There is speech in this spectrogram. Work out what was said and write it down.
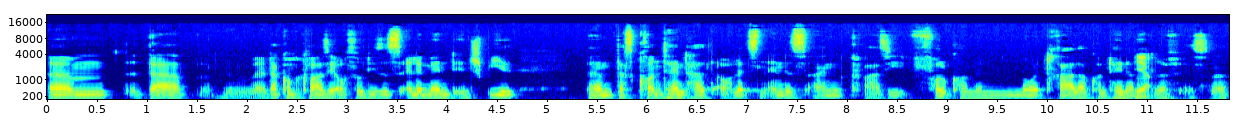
Ähm, da, da kommt quasi auch so dieses Element ins Spiel, ähm, dass Content halt auch letzten Endes ein quasi vollkommen neutraler Containerbegriff ja. ist. Ne?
